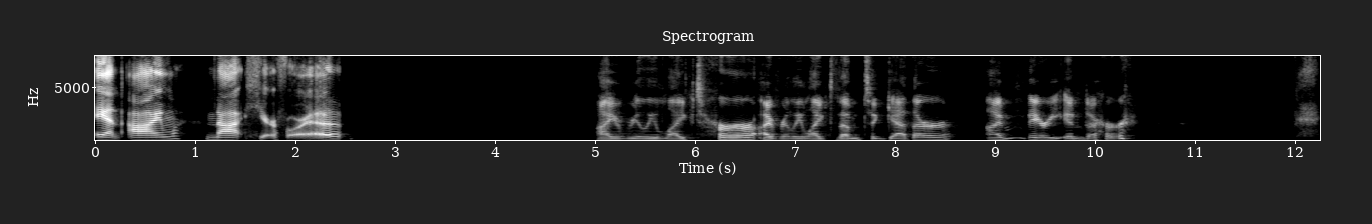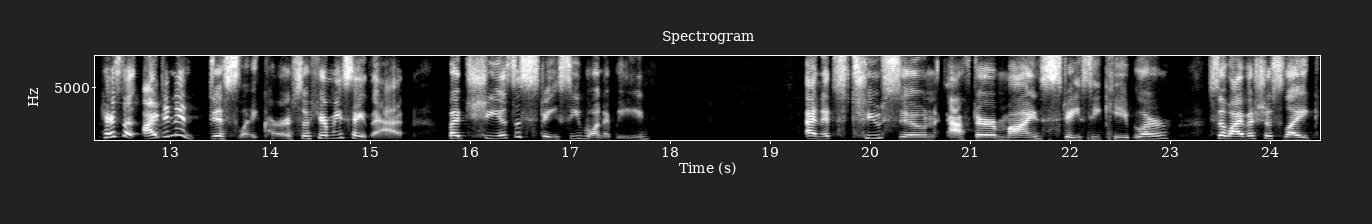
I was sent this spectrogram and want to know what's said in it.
And I'm not here for it. I really liked her i really liked them together i'm very into her Here's the I didn't dislike her, so hear me say that. But she is a Stacy wannabe. And it's too soon after my Stacy Keibler. So I was just like,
